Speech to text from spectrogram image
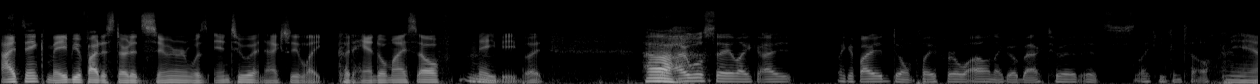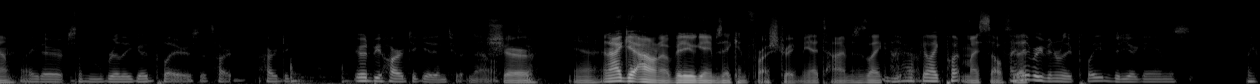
I think maybe if I'd have started sooner and was into it and actually like could handle myself, Mhm. maybe. But Yeah, uh, I will say, like I, like if I don't play for a while and I go back to it, it's like you can tell. yeah, Like there are some really good players. It's hard, hard to. It would be hard to get into it now. too. sure. Yeah. And I get, I don't know, video games, they can frustrate me at times. It's like, I don't feel like putting myself I that. never even really played video games. Like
